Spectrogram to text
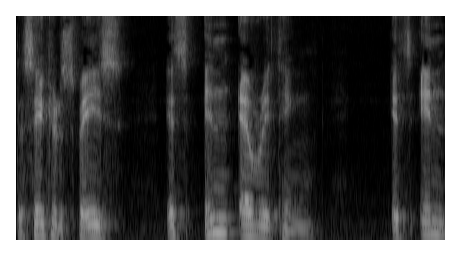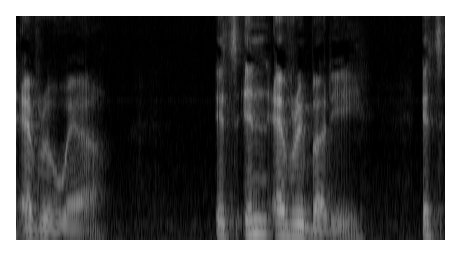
the sacred space is in everything. It's in everywhere. It's in everybody. It's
